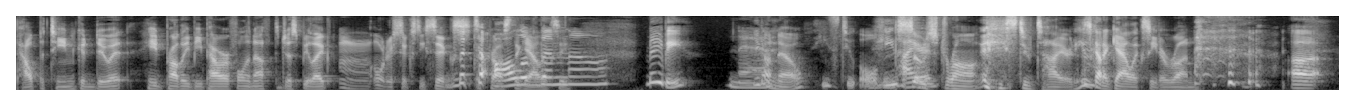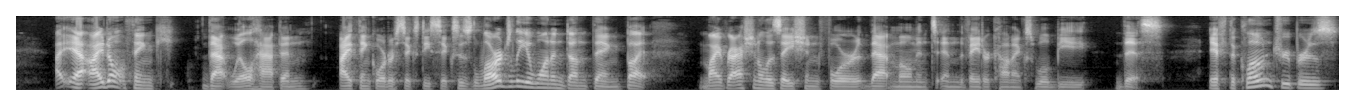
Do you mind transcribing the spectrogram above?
Palpatine could do it. He'd probably be powerful enough to just be like, mm, Order 66 across all the galaxy. them Maybe. nah, You don't know. He's too old. He's so strong. He's too tired. He's got a galaxy to run. uh, I- yeah, I don't think that will happen. I think Order 66 is largely a one and done thing, but my rationalization for that moment in the Vader comics will be this. If the clone troopers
